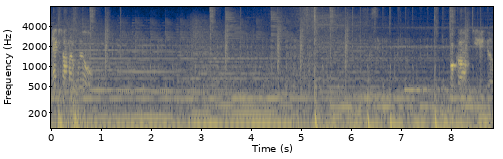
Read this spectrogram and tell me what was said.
Next time I will. Fuck off, Diego.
